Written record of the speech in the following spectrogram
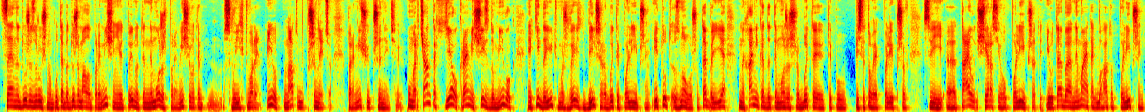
це не дуже зручно, у тебе дуже мало переміщень, і відповідно ти не можеш переміщувати своїх тварин. І от на тобі пшеницю. Переміщуй пшеницею. У мерчантах є окремі 6 домівок, які дають можливість більше робити поліпшень. І тут знову ж у тебе є механіка, де ти можеш робити, типу, після того як поліпшив свій е, тайл, ще раз його поліпшити. І у тебе немає так багато поліпшень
